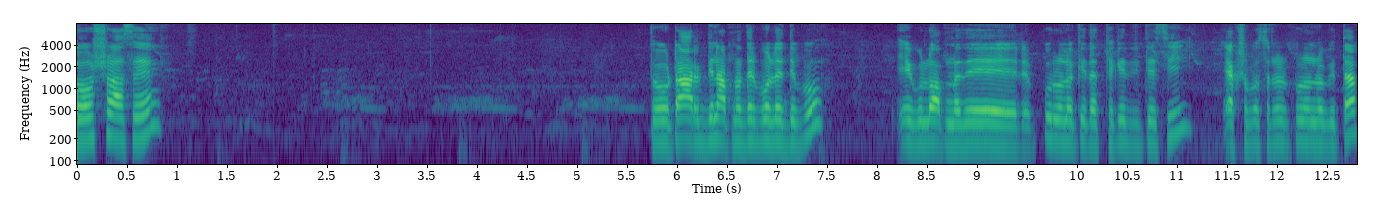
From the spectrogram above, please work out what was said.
রহস্য আছে তো ওটা আরেকদিন আপনাদের বলে দেব। এগুলো আপনাদের পুরনো কিতাব থেকে দিতেছি, একশো বছরের পুরনো কিতাব।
